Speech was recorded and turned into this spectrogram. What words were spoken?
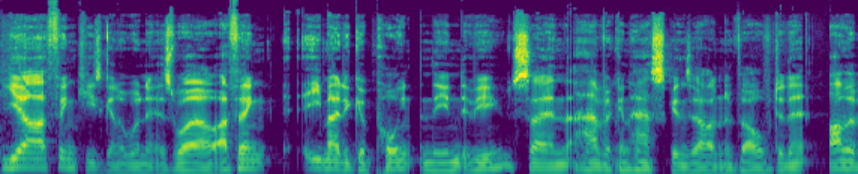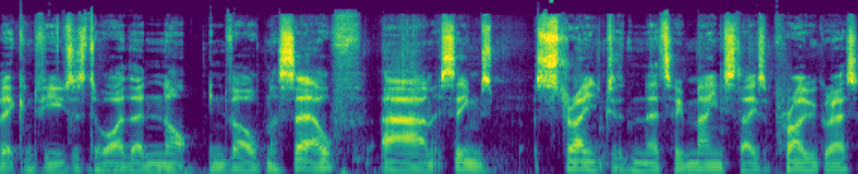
Yeah, I think he's going to win it as well. I think he made a good point in the interview saying that Havoc and Haskins aren't involved in it. I'm a bit confused as to why they're not involved myself. Um, it seems strange because they're two mainstays of progress.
